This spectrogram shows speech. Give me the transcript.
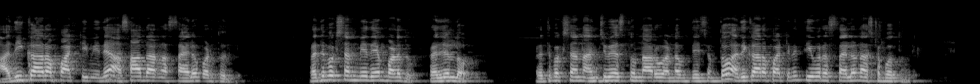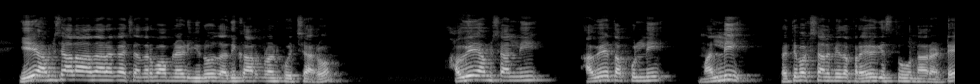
అధికార పార్టీ మీదే అసాధారణ స్థాయిలో పడుతుంది. ప్రతిపక్షం మీద ఏం పడదు ప్రజల్లో. ప్రతిపక్షాన్ని అంచివేస్తున్నారు అన్న ఉద్దేశంతో అధికార పార్టీని తీవ్ర స్థాయిలో నష్టపోతుంది. ఏ అంశాల ఆధారంగా చంద్రబాబు నాయుడు ఈరోజు అధికారంలోకి వచ్చారో అవే అంశాల్ని అవే తప్పుల్ని మళ్ళీ ప్రతిపక్షాల మీద ప్రయోగిస్తూ ఉన్నారంటే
